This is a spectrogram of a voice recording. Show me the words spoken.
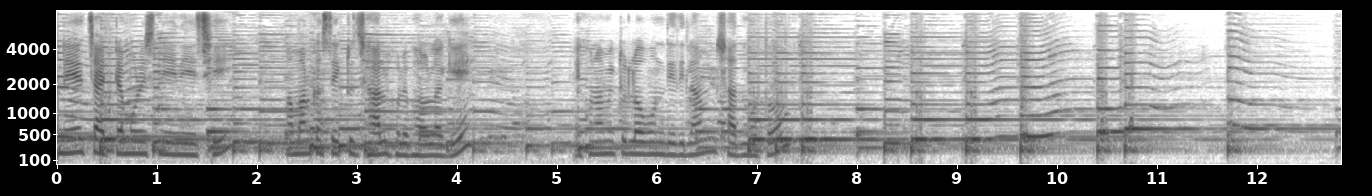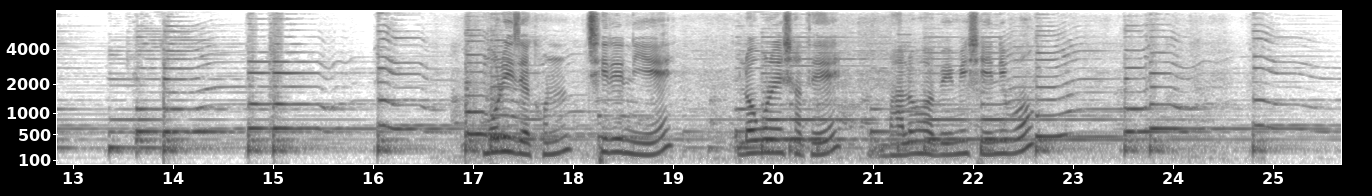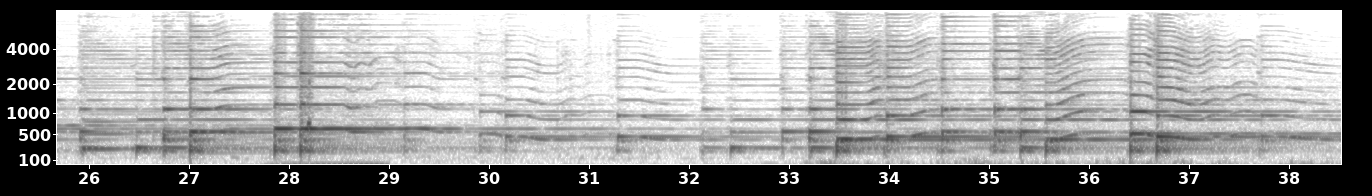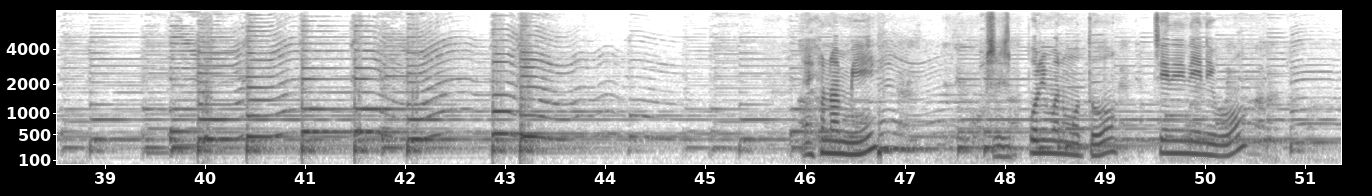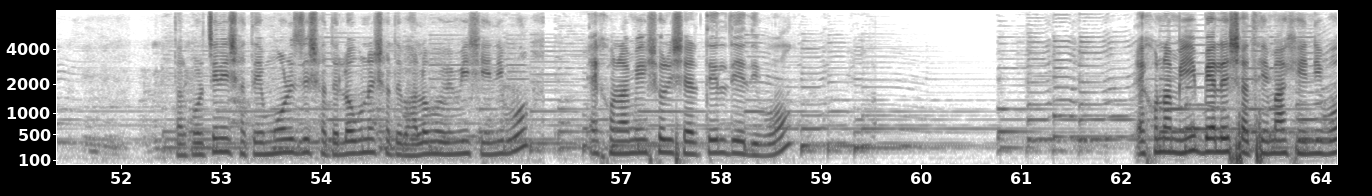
এখানে চারটা মরিচ নিয়ে নিয়েছি। আমার কাছে একটু ঝাল হলে ভালো লাগে। এখন আমি একটু লবণ দিয়ে দিলাম স্বাদ মতো। মরিচ এখন ছিঁড়ে নিয়ে লবণের সাথে ভালোভাবে মিশিয়ে নিব। এখন আমি পরিমাণ মতো চিনি নিয়ে নিব। তারপর চিনির সাথে, মরিচের সাথে, লবণের সাথে ভালোভাবে মিশিয়ে নিব। এখন আমি সরিষার তেল দিয়ে দিব। এখন আমি বেলের সাথে মাখিয়ে নিব।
